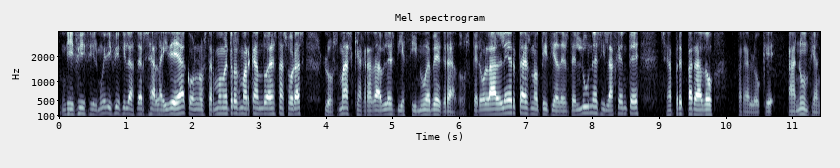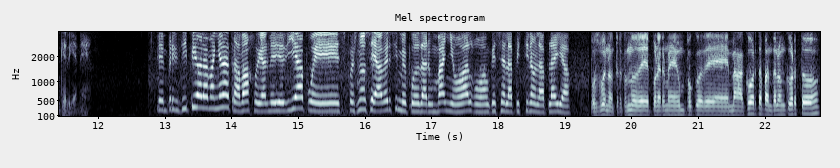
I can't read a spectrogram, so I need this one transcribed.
Difícil, muy difícil hacerse a la idea, con los termómetros marcando a estas horas los más que agradables 19 grados. Pero la alerta es noticia desde el lunes y la gente se ha preparado para lo que anuncian que viene. En principio a la mañana trabajo y al mediodía pues, pues no sé, a ver si me puedo dar un baño o algo, aunque sea en la piscina o en la playa. Pues bueno, tratando de ponerme un poco de manga corta, pantalón corto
